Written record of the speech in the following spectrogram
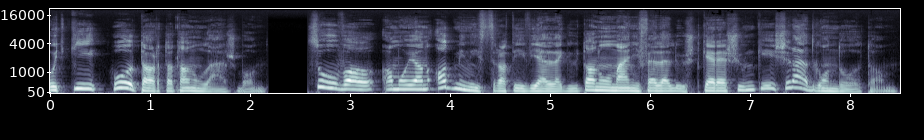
hogy ki hol tart a tanulásban. Szóval amolyan adminisztratív jellegű tanulmányi felelőst keresünk, és rád gondoltam.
